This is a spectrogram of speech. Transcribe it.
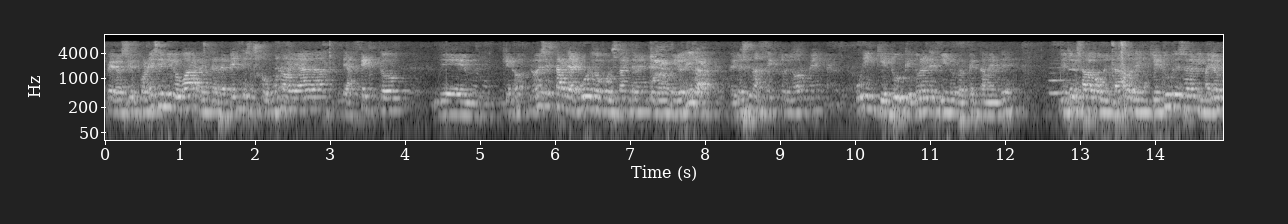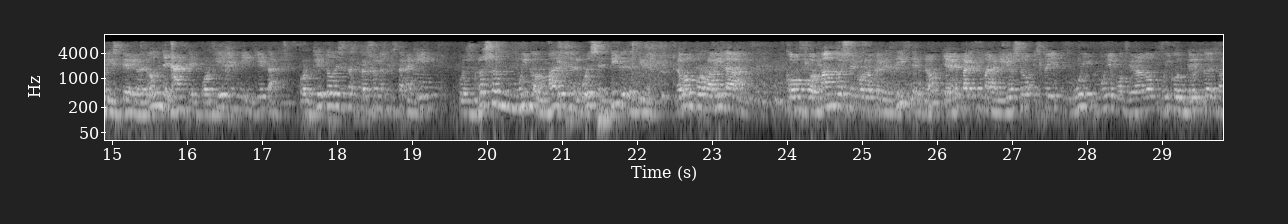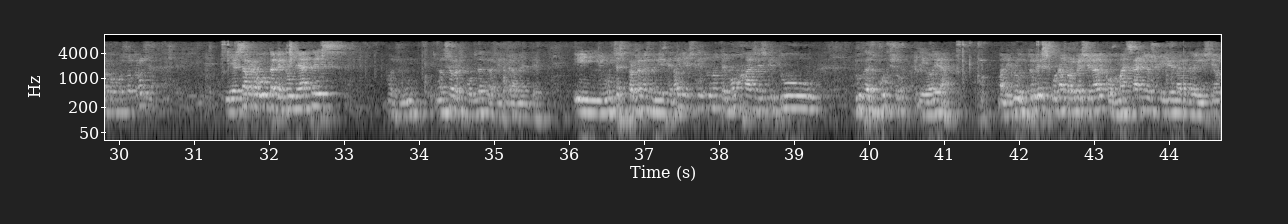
Pero si os ponéis en mi lugar, de repente eso es como una oleada de afecto, de que no, no es estar de acuerdo constantemente con lo que yo diga, pero es un afecto enorme, una inquietud que tú lo has definido perfectamente, yo te lo estaba comentando, la inquietud es ahora mi mayor misterio. ¿De dónde nace? ¿Por qué hay gente inquieta? ¿Por qué todas estas personas que están aquí pues no son muy normales en el buen sentido? Es decir, no van por la vida conformándose con lo que les dicen, ¿no? Y a mí me parece maravilloso, estoy muy, muy emocionado, muy contento de estar con vosotros. Y esa pregunta que tú me haces, pues no sé responderla, sinceramente. Y muchas personas me dicen, oye, es que tú no te mojas, es que tú dudas mucho. Y digo, mira, Maricruz, tú eres una profesional con más años que yo en la televisión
